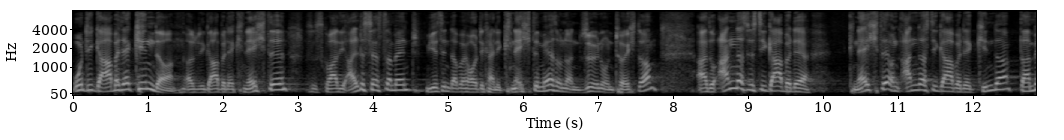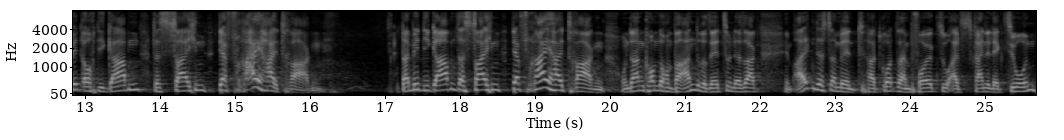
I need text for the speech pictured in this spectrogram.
und die Gabe der Kinder. Also die Gabe der Knechte, das ist quasi Altes Testament. Wir sind aber heute keine Knechte mehr, sondern Söhne und Töchter. Also anders ist die Gabe der Knechte und anders die Gabe der Kinder, damit auch die Gaben das Zeichen der Freiheit tragen damit die Gaben das Zeichen der Freiheit tragen. Und dann kommen noch ein paar andere Sätze und er sagt, im Alten Testament hat Gott seinem Volk so als kleine Lektion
